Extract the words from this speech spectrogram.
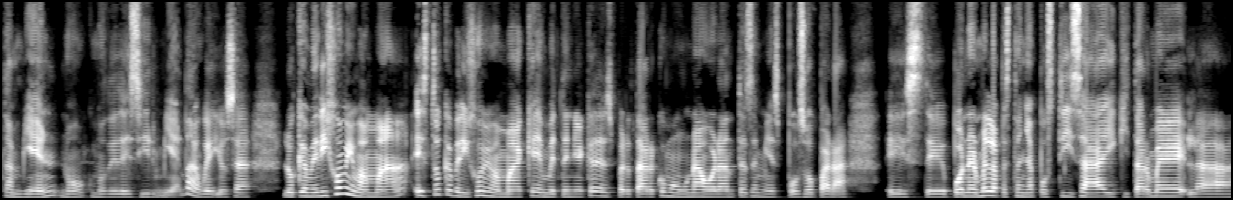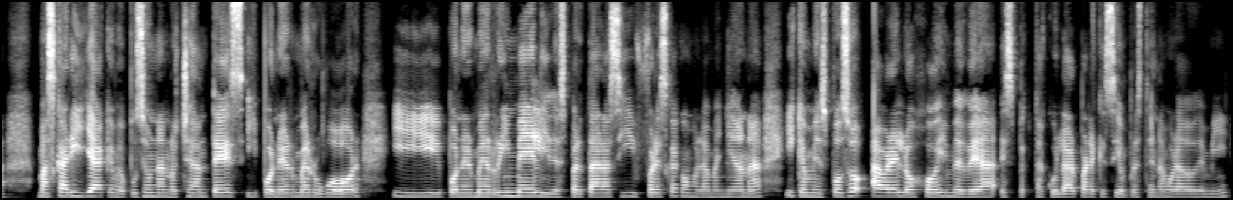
también, ¿no? Como de decir, mierda, güey, o sea, lo que me dijo mi mamá, esto que me dijo mi mamá, que me tenía que despertar como una hora antes de mi esposo para, este, ponerme la pestaña postiza y quitarme la mascarilla que me puse una noche antes y ponerme rubor y ponerme rímel y despertar así fresca como la mañana y que mi esposo abra el ojo y me vea espectacular para que siempre esté enamorado de mí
